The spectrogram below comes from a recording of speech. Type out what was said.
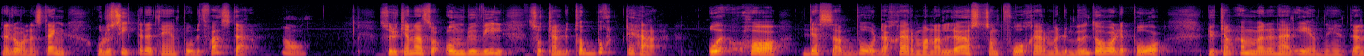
när du har den stängd. Och då sitter det tangentbordet fast där. Ja. Så du kan alltså, om du vill, så kan du ta bort det här. Och ha dessa båda skärmarna löst som två skärmar. Du behöver inte ha det på. Du kan använda den här enheten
